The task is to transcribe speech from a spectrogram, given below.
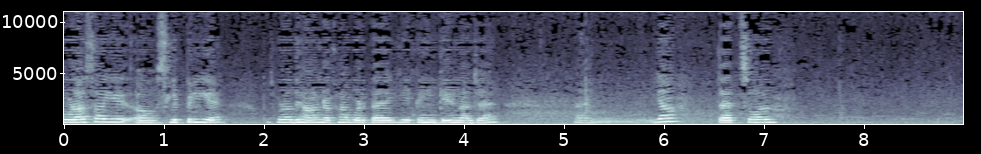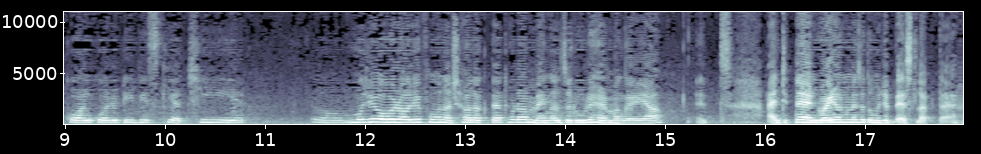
थोड़ा सा ये स्लिपरी uh, है तो थोड़ा ध्यान रखना पड़ता है कि ये कहीं गिर ना जाए। एंड या दैट्स ऑल कॉल क्वालिटी भी इसकी अच्छी ही है। तो मुझे ओवरऑल ये फ़ोन अच्छा लगता है थोड़ा महँगा ज़रूर है मगर या इट्स एंड जितने एंड्रॉयड उनमें से तो मुझे बेस्ट लगता है।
